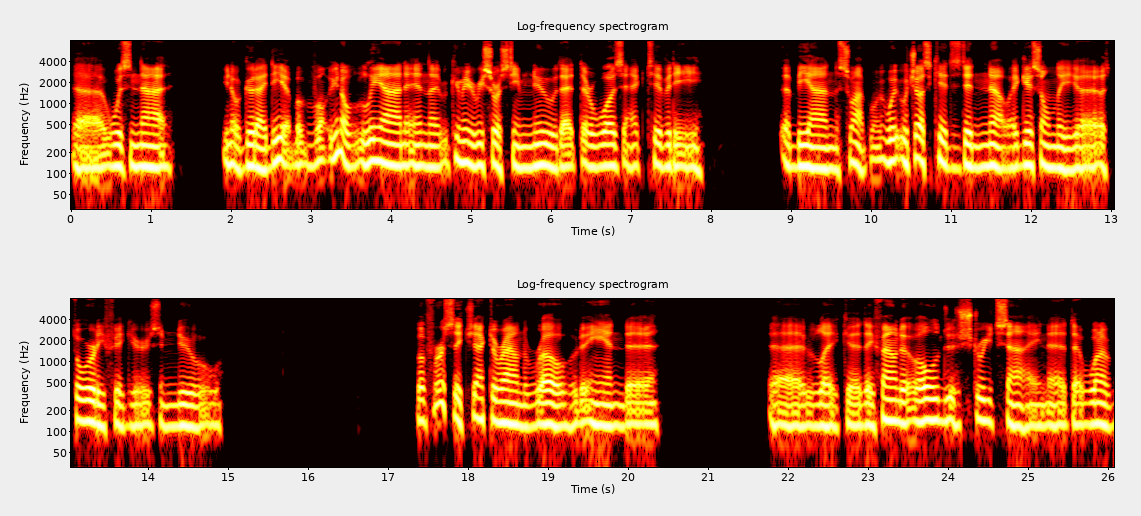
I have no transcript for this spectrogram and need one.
uh, was not, you know, a good idea. But, you know, Leon and the community resource team knew that there was activity uh, beyond the swamp, which us kids didn't know. I guess only uh, authority figures knew. But first, they checked around the road and, uh, uh, like, uh, they found an old street sign that one of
